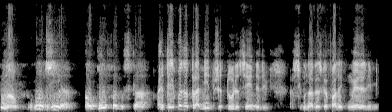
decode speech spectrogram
Não. Um dia alguém foi buscar Tem coisas para mim do Getúlio, assim, dele, a segunda vez que eu falei com ele, ele me.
